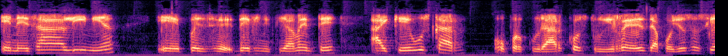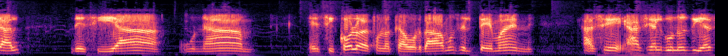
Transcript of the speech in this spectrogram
En esa línea, eh, pues eh, definitivamente hay que buscar o procurar construir redes de apoyo social. Decía una eh, psicóloga con la que abordábamos el tema en hace hace algunos días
